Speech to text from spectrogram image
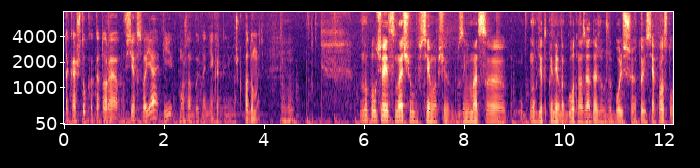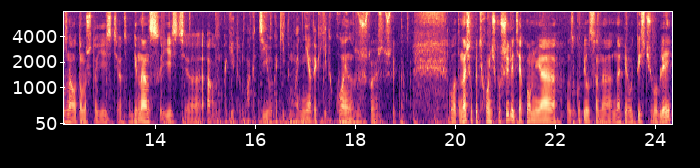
такая штука, которая у всех своя, и можно будет над ней как-то немножко подумать. Угу. Ну, получается, начал всем вообще заниматься, ну, где-то примерно год назад, даже уже больше. То есть я просто узнал о том, что есть э, Binance, есть э, а, какие-то активы, какие-то монеты, какие-то коины, что, что, что это такое. Вот, и начал потихонечку шилить. Я помню, я закупился на, на первую тысячу рублей.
